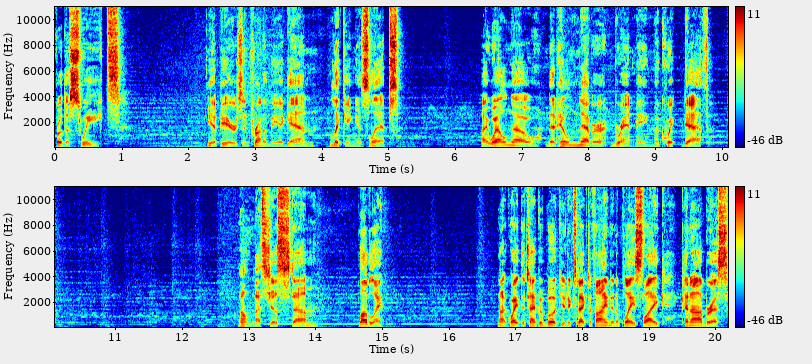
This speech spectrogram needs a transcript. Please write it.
for the sweets. He appears in front of me again, licking his lips. I well know that he'll never grant me a quick death. Well, that's just, um, lovely. Not quite the type of book you'd expect to find in a place like Kenabres.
